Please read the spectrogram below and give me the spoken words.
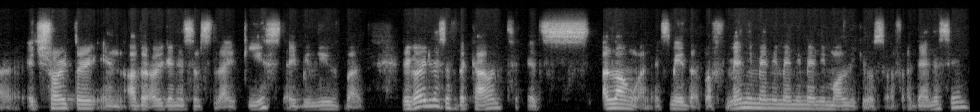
uh, it's shorter in other organisms like yeast, I believe, but regardless of the count, it's a long one. It's made up of many, many, many, many molecules of adenosine.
